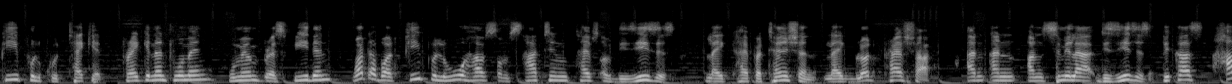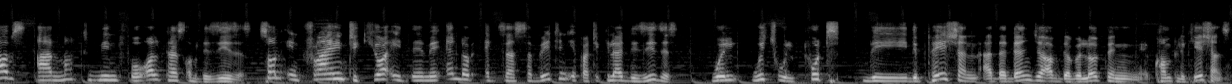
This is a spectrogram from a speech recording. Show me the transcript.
people could take it? Pregnant women, women breastfeeding. What about people who have some certain types of diseases like hypertension, like blood pressure, and, and, and similar diseases? Because herbs are not meant for all types of diseases. So, in trying to cure it, they may end up exacerbating a particular diseases, will, which will put the, the patient at the danger of developing complications.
